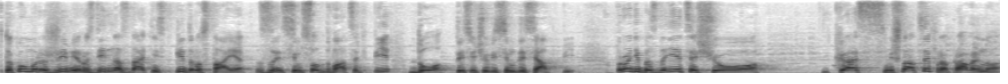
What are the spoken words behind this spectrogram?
В такому режимі роздільна здатність підростає з 720p до 1080p. Вроді би здається, що Якась смішна цифра, правильно?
